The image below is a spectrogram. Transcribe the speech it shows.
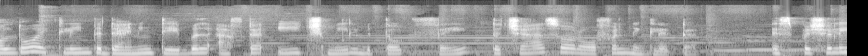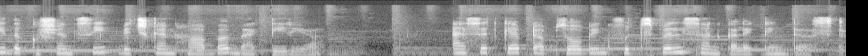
Although I clean the dining table after each meal without fail, the chairs are often neglected, especially the cushion seat which can harbor bacteria, as it kept absorbing food spills and collecting dust.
